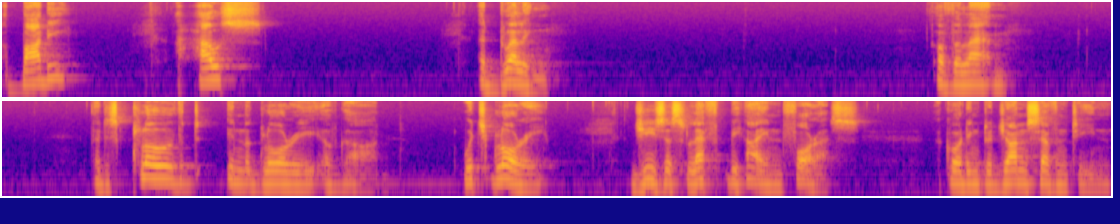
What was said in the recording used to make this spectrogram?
a body, a house, a dwelling of the Lamb that is clothed in the glory of God, which glory Jesus left behind for us, according to John 17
